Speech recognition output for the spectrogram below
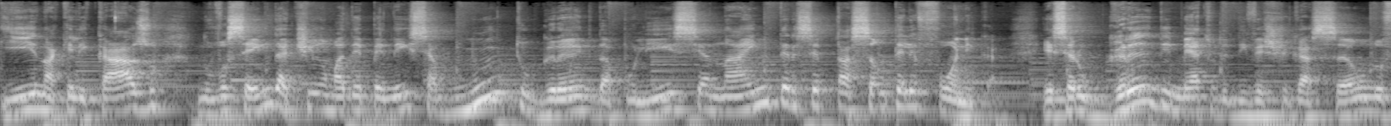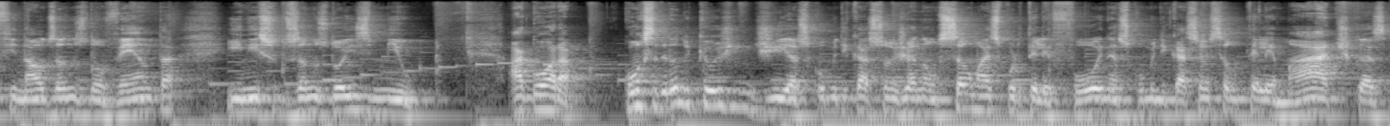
E naquele caso, você ainda tinha uma dependência muito grande da polícia na interceptação telefônica. Esse era o grande método de investigação no final dos anos 90 e início dos anos 2000. Agora, considerando que hoje em dia as comunicações já não são mais por telefone, as comunicações são telemáticas,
